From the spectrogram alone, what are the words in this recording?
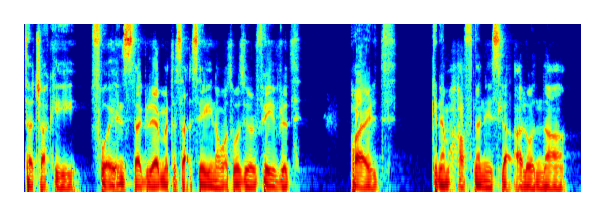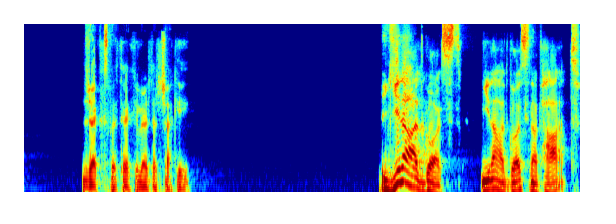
ta' Chucky. Fuq Instagram meta saqsejna what was your favourite part kien hemm ħafna nies li qalulna Drag Spectacular ta' Chucky. Jiena ħadt gost, jiena ħadt gost, jiena dħaqt.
